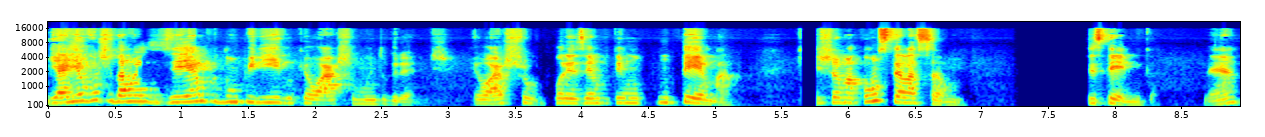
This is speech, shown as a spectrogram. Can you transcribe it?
E aí eu vou te dar um exemplo de um perigo que eu acho muito grande. Eu acho, por exemplo, tem um, um tema que se chama constelação sistêmica, né?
